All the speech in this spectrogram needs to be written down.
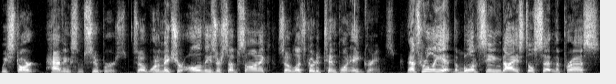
we start having some supers. So I want to make sure all of these are subsonic. So let's go to 10.8 grains. That's really it. The bullet seating die is still set in the press.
